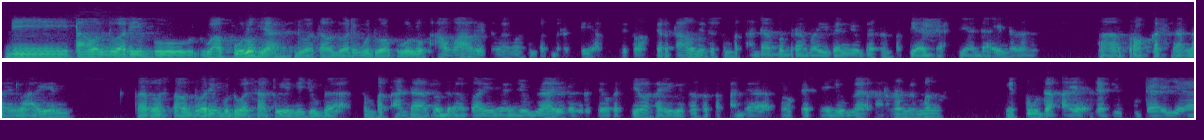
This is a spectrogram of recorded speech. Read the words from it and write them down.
di tahun 2020 ya, dua tahun 2020 awal itu memang sempat berhenti, itu akhir tahun itu sempat ada beberapa event juga sempat diajak diadain dengan uh, prokes dan lain-lain. Terus tahun 2021 ini juga sempat ada beberapa event juga, event kecil-kecil kayak gitu tetap ada prokesnya juga karena memang itu udah kayak jadi budaya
